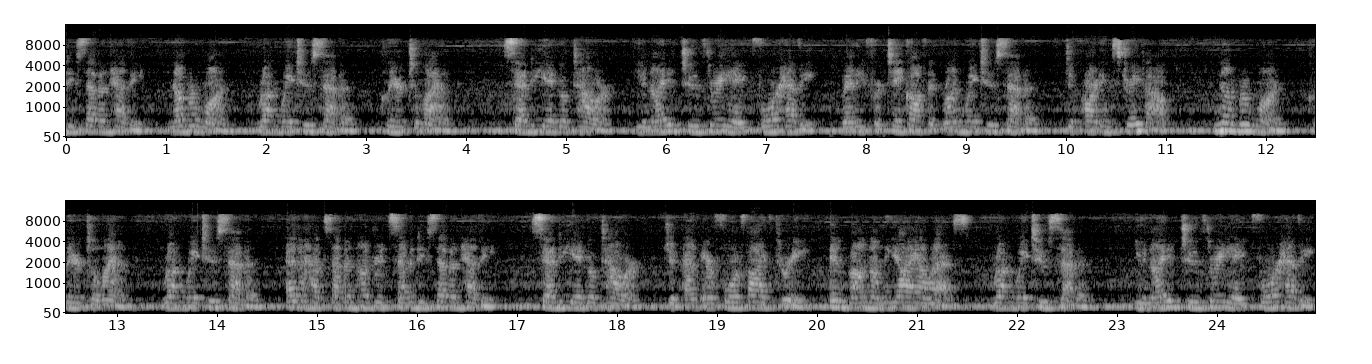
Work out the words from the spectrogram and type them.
777 heavy, number 1, runway 27, cleared to land. San Diego Tower, United 2384 heavy, ready for takeoff at runway 27, departing straight out. Number 1, cleared to land. Runway 27, Etihad 777 heavy, San Diego Tower, Japan Air 453, inbound on the ILS, runway 27. United 2384 heavy,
